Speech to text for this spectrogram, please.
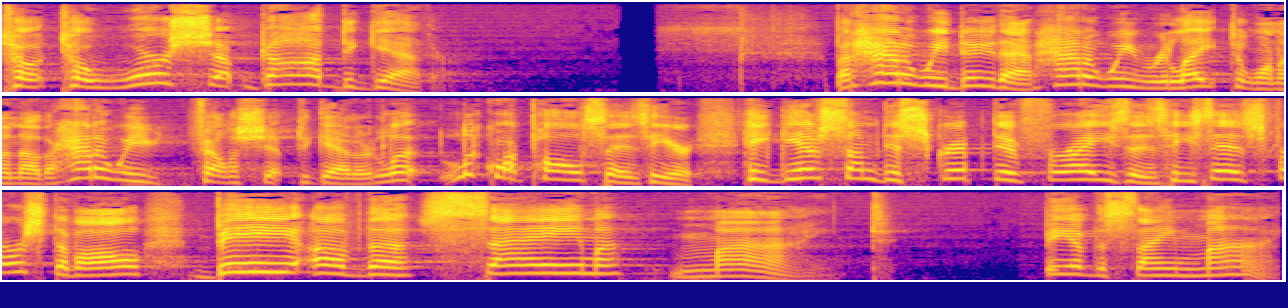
to, to worship God together. But how do we do that? How do we relate to one another? How do we fellowship together? Look, look what Paul says here. He gives some descriptive phrases. He says, first of all, be of the same mind. Be of the same mind.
